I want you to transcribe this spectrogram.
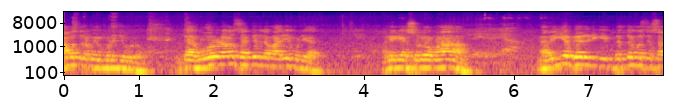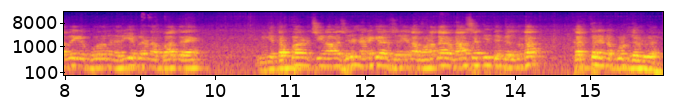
ஆபத்துல போய் முடிஞ்சு விடும். இந்த ஒரு நாளும் சத்தியத்தை நம்ம அறிய முடியாது. அங்கே சொல்லுவோமா நிறைய பேர் இன்னைக்கு பெந்த சபைகள் போறவங்க நிறைய பேர் நான் பார்க்கிறேன். நீங்க தப்பா நினைச்சீங்கனாலும் சரி நினைக்கிறாலும் சரி ஏன்னா மனதார நான் சத்தியத்தை பேசுனா கத்தர் என்ன போட்டு தள்ளுவார்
